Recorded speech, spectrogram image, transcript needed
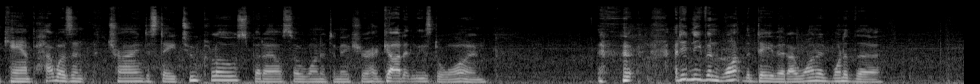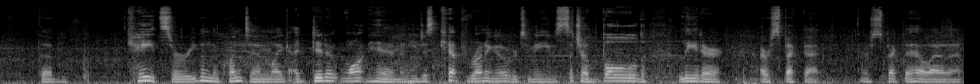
camp. I wasn't trying to stay too close, but I also wanted to make sure I got at least one. I didn't even want the David. I wanted one of the the Kates or even the Quentin. Like I didn't want him, and he just kept running over to me. He was such a bold leader. I respect that. I respect the hell out of that.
